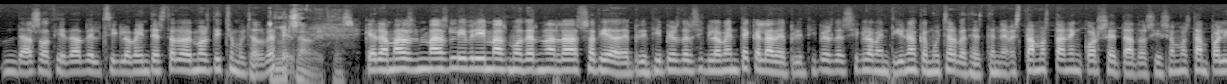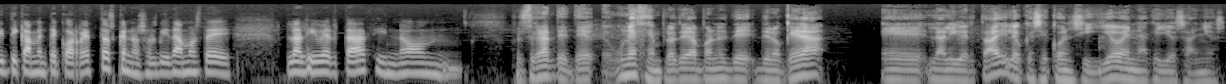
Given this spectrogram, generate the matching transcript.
la, sociedad del siglo XX. Esto lo hemos dicho muchas veces. Muchas veces. Que era más, más libre y más moderna la sociedad de principios del siglo XX que la de principios del siglo XXI, que muchas veces tenemos, estamos tan encorsetados y somos tan políticamente correctos que nos olvidamos de la libertad y no... Pues fíjate, un ejemplo te voy a poner de, lo que era eh, la libertad y lo que se consiguió en aquellos años.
